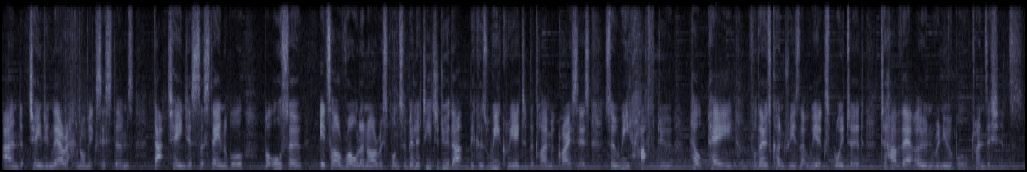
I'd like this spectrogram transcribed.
and changing their economic systems, that change is sustainable. But also, it's our role and our responsibility to do that because we created the climate crisis. So we have to help pay for those countries that we exploited to have their own renewable transitions.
